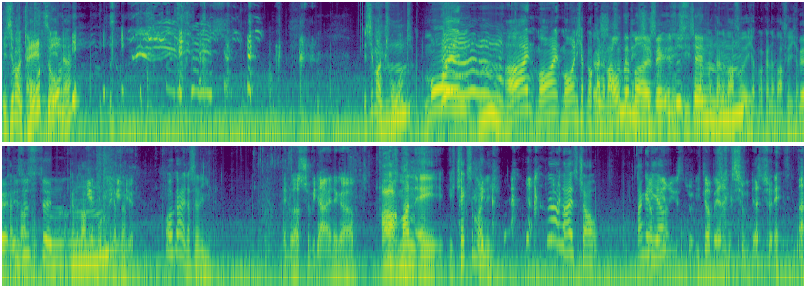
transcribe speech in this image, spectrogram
Ist jemand Ey, tot? Nee, ne? Ist jemand tot? Moin! Moin, moin, moin. Ich habe noch Ja, keine Waffe. schauen wir bitte mal, wer ist es schießen. Ich habe noch denn? keine Waffe. Ich habe noch keine Waffe. Ich Wer noch keine ist Waffe. es denn? Keine Waffe, ich hab noch- Oh geil, das ist ja lieb. Hey, du hast schon wieder eine gehabt. Ach Mann, ey. Ich check's immer nicht. Ja, nice, ciao. Danke Ich glaube, dir. Ist- ich glaub, Erik ist schon wieder Traitor.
